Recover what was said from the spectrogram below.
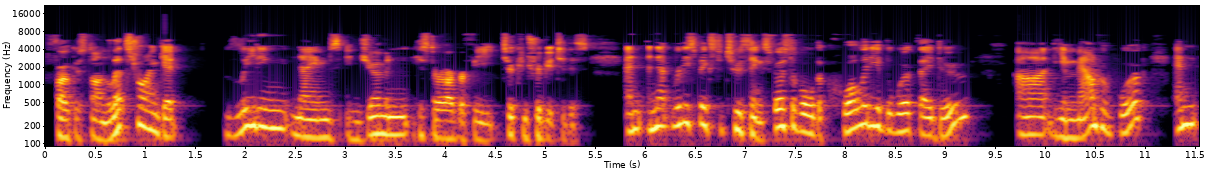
focused on let's try and get leading names in German historiography to contribute to this. And, and that really speaks to two things. First of all, the quality of the work they do, uh, the amount of work, and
